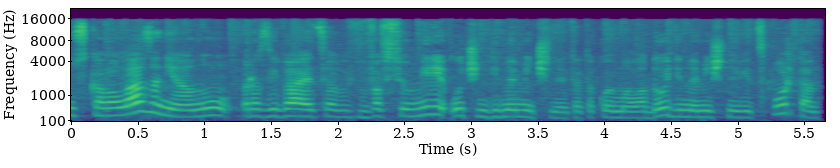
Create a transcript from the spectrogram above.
Ну, скалолазание, оно развивается во всем мире очень динамично. Это такой молодой, динамичный вид спорта.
